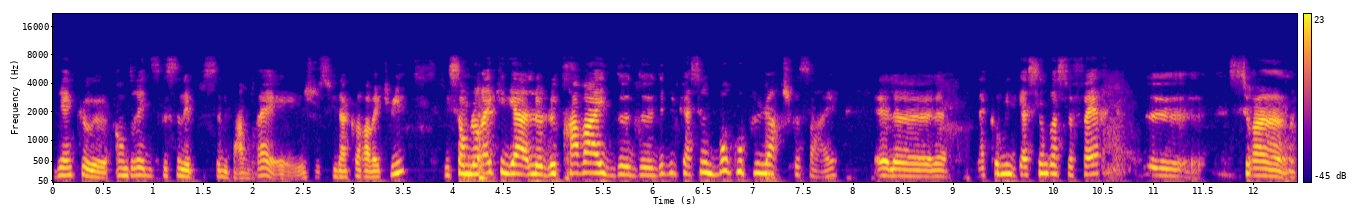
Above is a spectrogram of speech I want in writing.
bien que André dise que ce n'est pas vrai, et je suis d'accord avec lui. Il semblerait qu'il y a le, travail d'éducation beaucoup plus large que ça. Hein. Le, la communication doit se faire sur un,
